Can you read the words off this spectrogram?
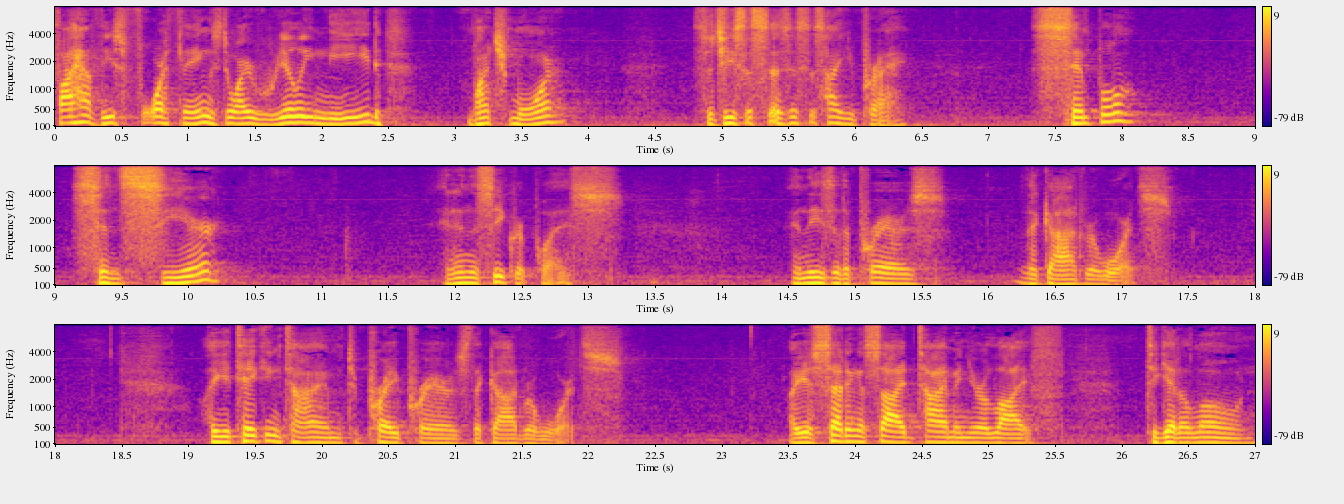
If I have these four things, do I really need much more? So Jesus says this is how you pray simple, sincere, and in the secret place. And these are the prayers that God rewards. Are you taking time to pray prayers that God rewards? Are you setting aside time in your life to get alone,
